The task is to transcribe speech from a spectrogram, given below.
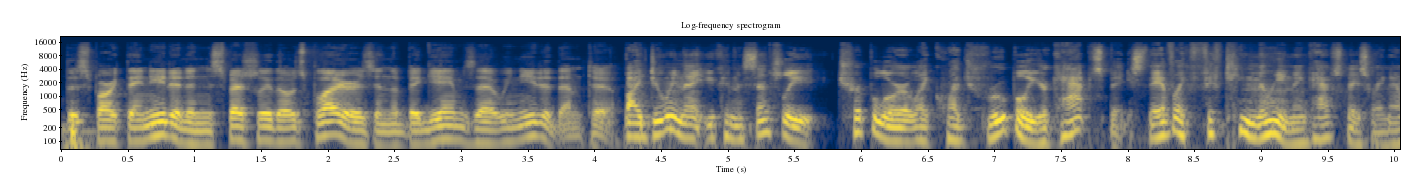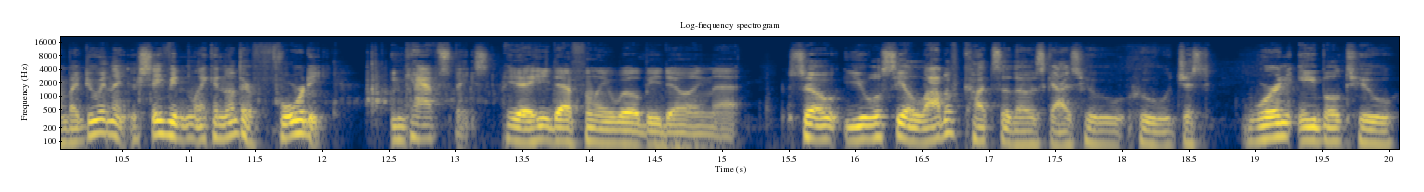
the spark they needed, and especially those players in the big games that we needed them to. By doing that, you can essentially triple or like quadruple your cap space. They have like 15 million in cap space right now. By doing that, you're saving like another 40 in cap space. Yeah, he definitely will be doing that. So you will see a lot of cuts of those guys who who just weren't able to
